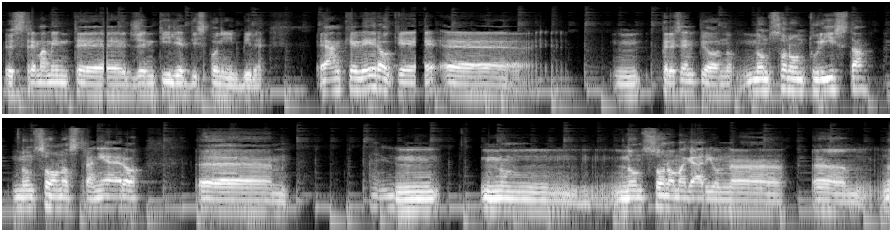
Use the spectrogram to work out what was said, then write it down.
estremamente gentili e disponibili. È anche vero che, eh, per esempio, no, non sono un turista, non sono uno straniero. Eh, non, non sono magari un... Um,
